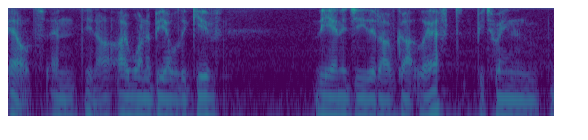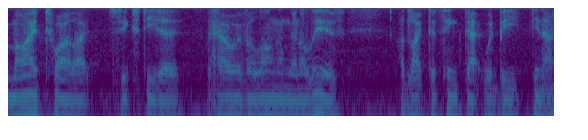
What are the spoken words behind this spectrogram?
else. And you know, I want to be able to give the energy that I've got left between my twilight sixty to however long I'm going to live. I'd like to think that would be you know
